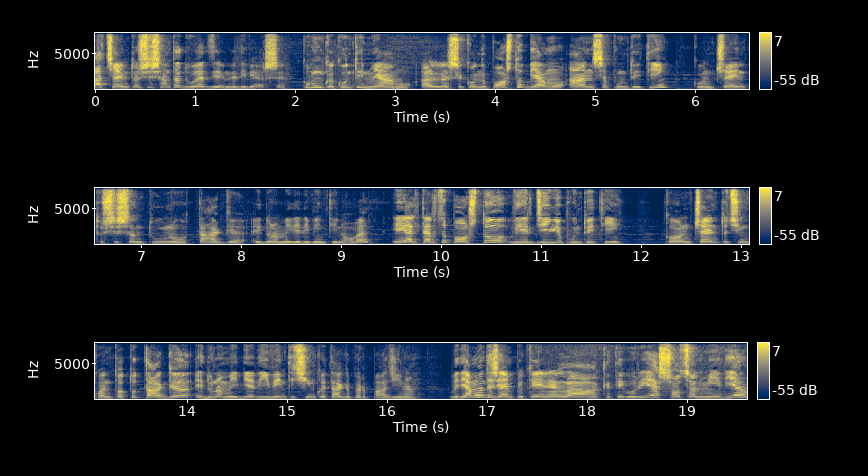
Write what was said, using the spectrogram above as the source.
a 162 aziende diverse. Comunque continuiamo, al secondo posto abbiamo ansa.it con 161 tag ed una media di 29 e al terzo posto virgilio.it con 158 tag ed una media di 25 tag per pagina. Vediamo ad esempio che nella categoria social media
